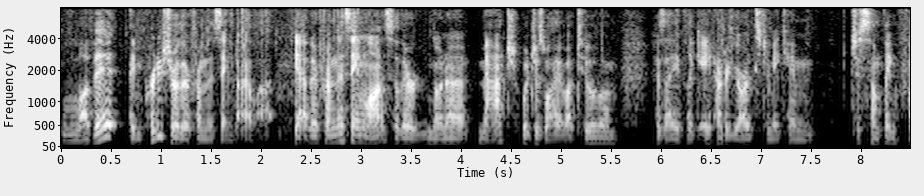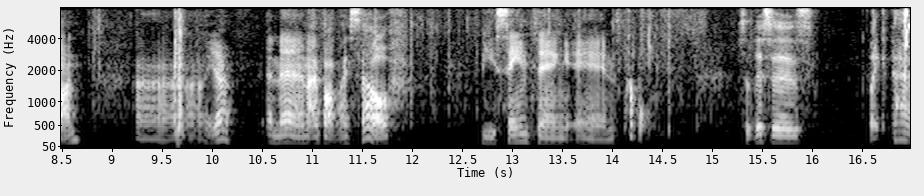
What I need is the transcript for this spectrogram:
love it. I'm pretty sure they're from the same dye lot. Yeah, they're from the same lot, so they're gonna match, which is why I bought two of them, because I have like 800 yards to make him just something fun. Uh, yeah. And then I bought myself the same thing in purple. So this is like that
